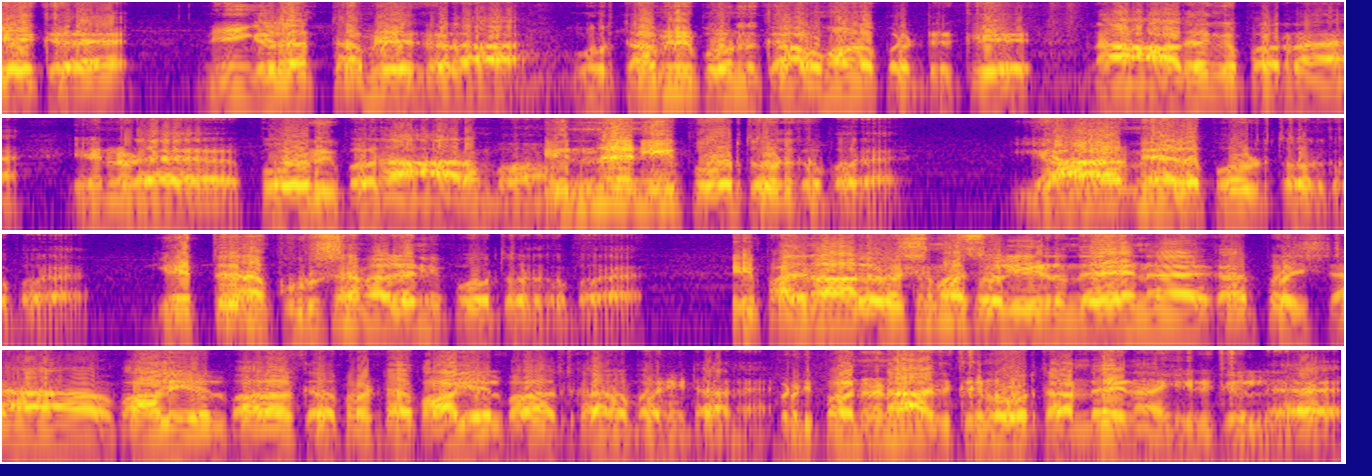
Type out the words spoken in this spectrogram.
கேட்குற நீங்களாம் தமிழர்களா? ஒரு தமிழ் பொண்ணுக்கு அவமானப்பட்டிருக்கு. நான் ஆதங்கப்படுறேன். என்னோட போர் இப்பதான் ஆரம்பம். என்ன நீ போர் தொடுக்க போற? யார் மேல போர் தொடுக்க போற? எத்தனை புருஷன் மேல நீ போர் தொடுக்க போற? நீ பதினாலு வருஷமா சொல்லிட்டு இருந்த என்ன கற்பழிச்சிட்டான். பாலியல் பலாத்காரப்பட்ட பாலியல் பலாத்காரம் பண்ணிட்டானே. இப்படி பண்ணுனா அதுக்குன்னு ஒரு தண்டனை இருக்குல்ல?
